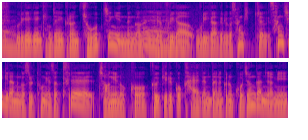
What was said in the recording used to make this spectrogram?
예. 우리에겐 굉장히 그런 조급증이 있는 것 같아요. 예. 우리가 우리가 그리고 상식적 상식이라는 것을 통해서 틀에 정해놓고 그 길을 꼭 가야 된다는 그런 고정관념이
